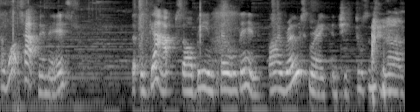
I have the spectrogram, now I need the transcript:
So what's happening is that the gaps are being filled in by Rosemary and she doesn't know.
